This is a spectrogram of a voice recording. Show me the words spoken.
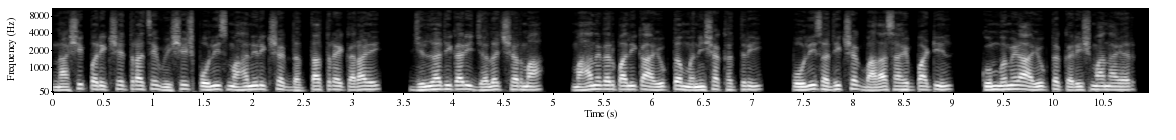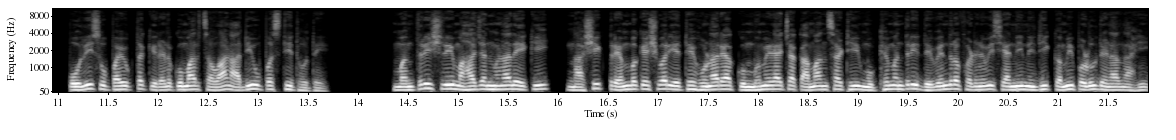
नाशिक परिक्षेत्राचे विशेष पोलीस महानिरीक्षक दत्तात्रय कराळे जिल्हाधिकारी जलद शर्मा महानगरपालिका आयुक्त मनीषा खत्री पोलीस अधीक्षक बाळासाहेब पाटील कुंभमेळा आयुक्त करिश्मा नायर पोलीस उपायुक्त किरणकुमार चव्हाण आदी उपस्थित होते. मंत्री श्री महाजन म्हणाले की नाशिक त्र्यंबकेश्वर येथे होणाऱ्या कुंभमेळ्याच्या कामांसाठी मुख्यमंत्री देवेंद्र फडणवीस यांनी निधी कमी पडू देणार नाही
